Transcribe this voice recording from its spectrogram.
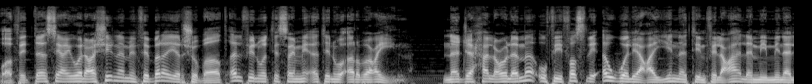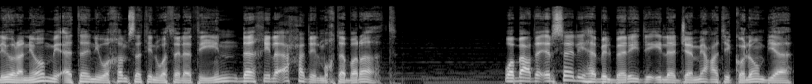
وفي التاسع والعشرين من فبراير شباط 1940 نجح العلماء في فصل أول عينة في العالم من اليورانيوم 235 داخل أحد المختبرات. وبعد إرسالها بالبريد إلى جامعة كولومبيا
